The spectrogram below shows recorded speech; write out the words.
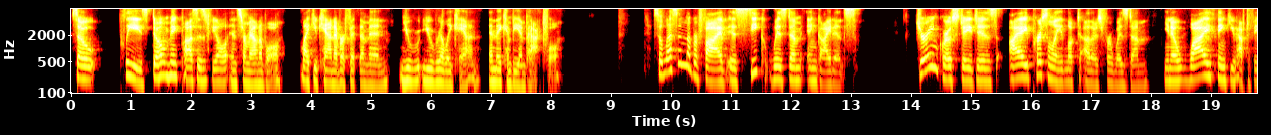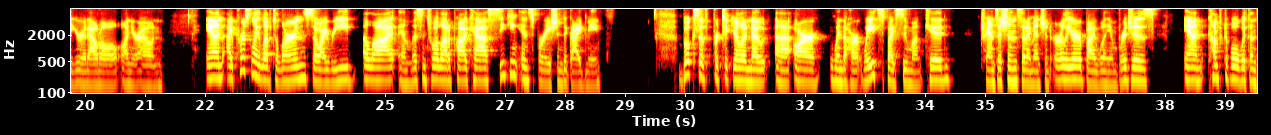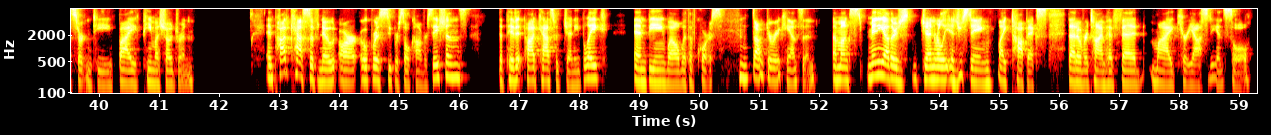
So, please don't make pauses feel insurmountable like you can't ever fit them in. You you really can and they can be impactful. So, lesson number five is seek wisdom and guidance. During growth stages, I personally look to others for wisdom. You know, why think you have to figure it out all on your own? And I personally love to learn. So I read a lot and listen to a lot of podcasts, seeking inspiration to guide me. Books of particular note uh, are When the Heart Waits by Sue Monk Kidd, Transitions that I mentioned earlier by William Bridges, and Comfortable with Uncertainty by Pema Chodron. And podcasts of note are Oprah's Super Soul Conversations, the Pivot podcast with Jenny Blake, and Being Well with, of course, Dr. Rick Hanson, amongst many others generally interesting like topics that over time have fed my curiosity and soul.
